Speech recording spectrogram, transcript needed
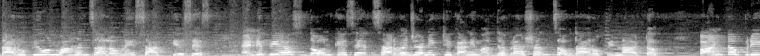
दारू पिऊन वाहन चालवणे सात केसेस एनडीपीएस दोन केसेस सार्वजनिक ठिकाणी मध्यप्राशन चौदा आरोपींना अटक पानटपरी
